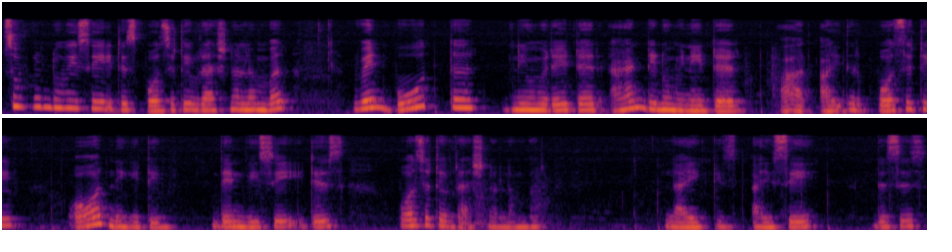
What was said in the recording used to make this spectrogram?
So when do we say it is positive rational number? When both the numerator and denominator are either positive or negative then we say it is positive rational number. Like I say this is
